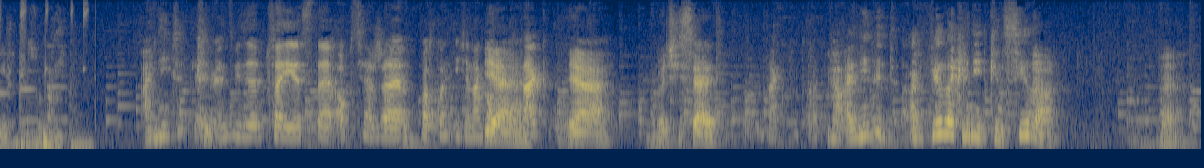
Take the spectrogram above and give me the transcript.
niż przesuwam. I need to. Okay, więc widzę, tutaj jest e, opcja, że podkład idzie na gąbkę, Yeah. tak? Yeah, what she said. Tak, podkład. But I needed. I feel like I need concealer. But.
